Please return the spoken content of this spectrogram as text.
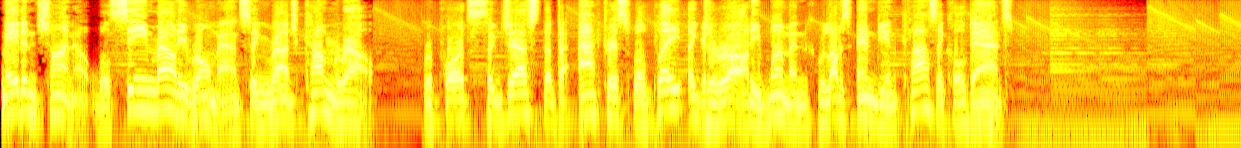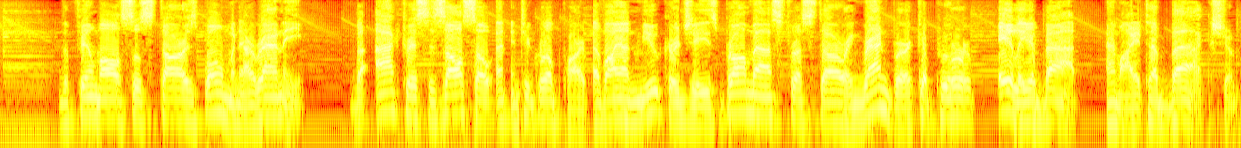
Made in China will see Mouni romancing Rajkumar Rao. Reports suggest that the actress will play a Gujarati woman who loves Indian classical dance. The film also stars Boman Irani. The actress is also an integral part of Ayan Mukerji's Brahmastra starring Ranbir Kapoor, Alia Bhatt, Amitabh Bachchan.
